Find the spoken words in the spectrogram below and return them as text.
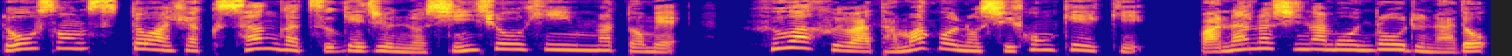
ローソンストア103月下旬の新商品まとめ、ふわふわ卵のシフォンケーキ、バナナシナモンロールなど。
